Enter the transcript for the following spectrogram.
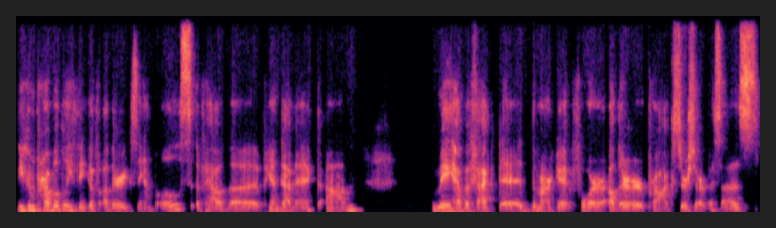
you can probably think of other examples of how the pandemic um, may have affected the market for other products or services.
